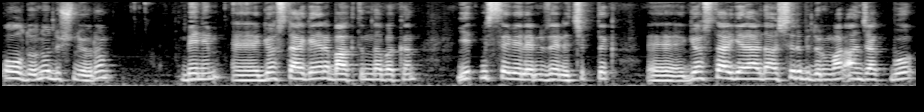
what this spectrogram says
olduğunu düşünüyorum. Benim e, göstergelere baktığımda bakın 70 seviyelerin üzerine çıktık. E, göstergelerde aşırı bir durum var ancak bu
